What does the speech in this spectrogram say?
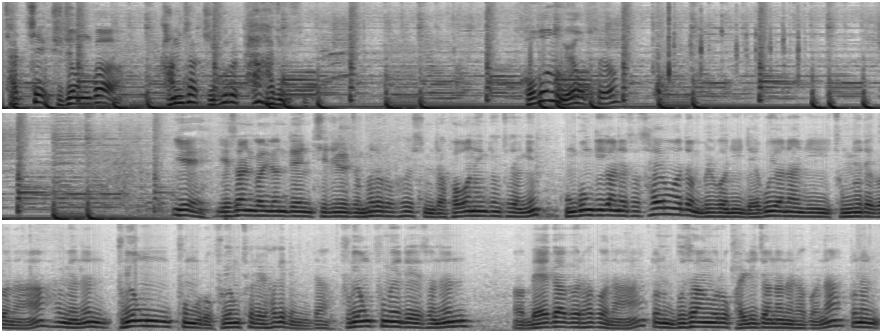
자체 규정과 감사 기구를 다 가지고 있습니다. 법원은 왜 없어요? 예, 예산 관련된 질의를 좀 하도록 하겠습니다. 법원 행정처장님, 공공기관에서 사용하던 물건이 내구 연한이 종료되거나 하면은 불용품으로 불용 처리를 하게 됩니다. 불용품에 대해서는 어, 매각을 하거나 또는 무상으로 관리 전환을 하거나 또는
